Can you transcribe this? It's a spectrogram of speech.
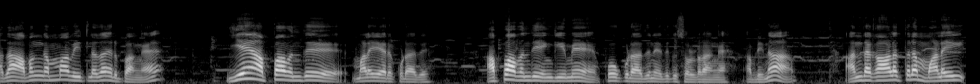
அதான் அவங்க அம்மா வீட்டில் தான் இருப்பாங்க. ஏன் அப்பா வந்து மலை ஏறக்கூடாது? அப்பா வந்து எங்கேயுமே போகக்கூடாதுன்னு எதுக்கு சொல்கிறாங்க அப்படின்னா அந்த காலத்தில் மலை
